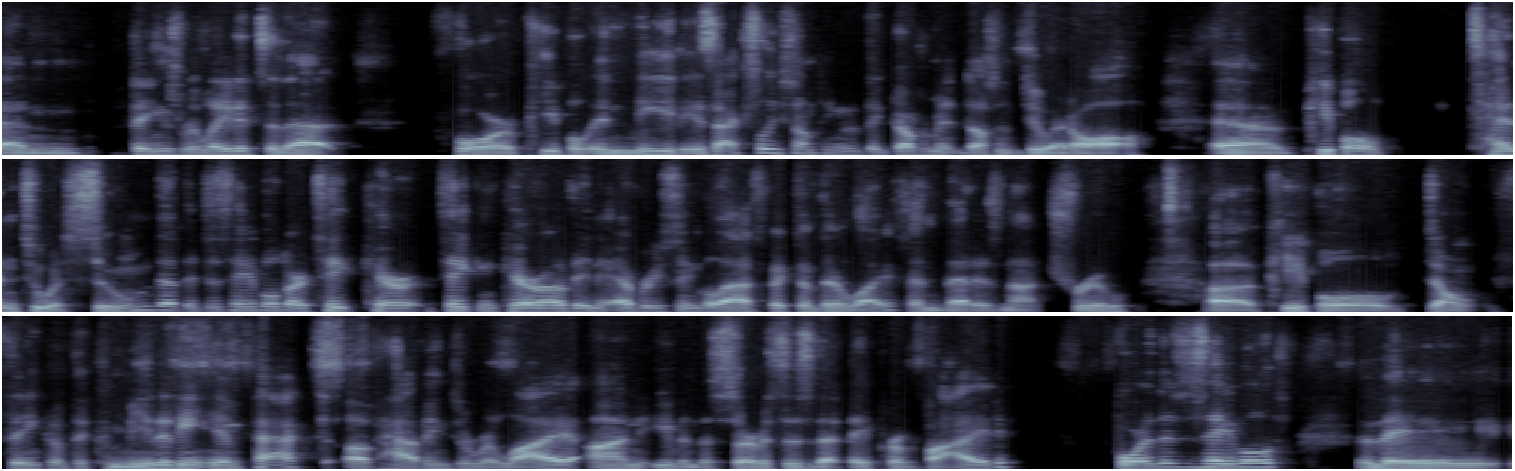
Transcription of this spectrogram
and things related to that for people in need, is actually something that the government doesn't do at all. And people tend to assume that the disabled are take care, taken care of in every single aspect of their life, and that is not true. Uh, people don't think of the community impact of having to rely on even the services that they provide for the disabled. They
